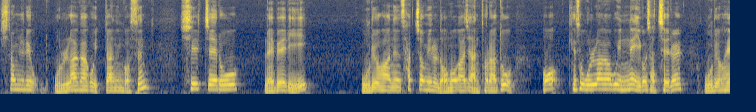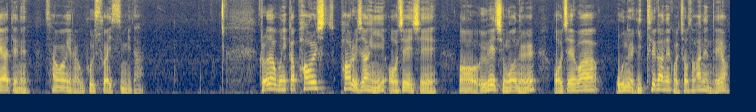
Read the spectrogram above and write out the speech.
실업률이 올라가고 있다는 것은 실제로 레벨이 우려하는 4.1을 넘어가지 않더라도 어 계속 올라가고 있네 이거 자체를 우려해야 되는 상황이라고 볼 수가 있습니다. 그러다 보니까 파월 파월 의장이 어제 이제 어, 의회 증언을 어제와 오늘 이틀간에 걸쳐서 하는데요.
